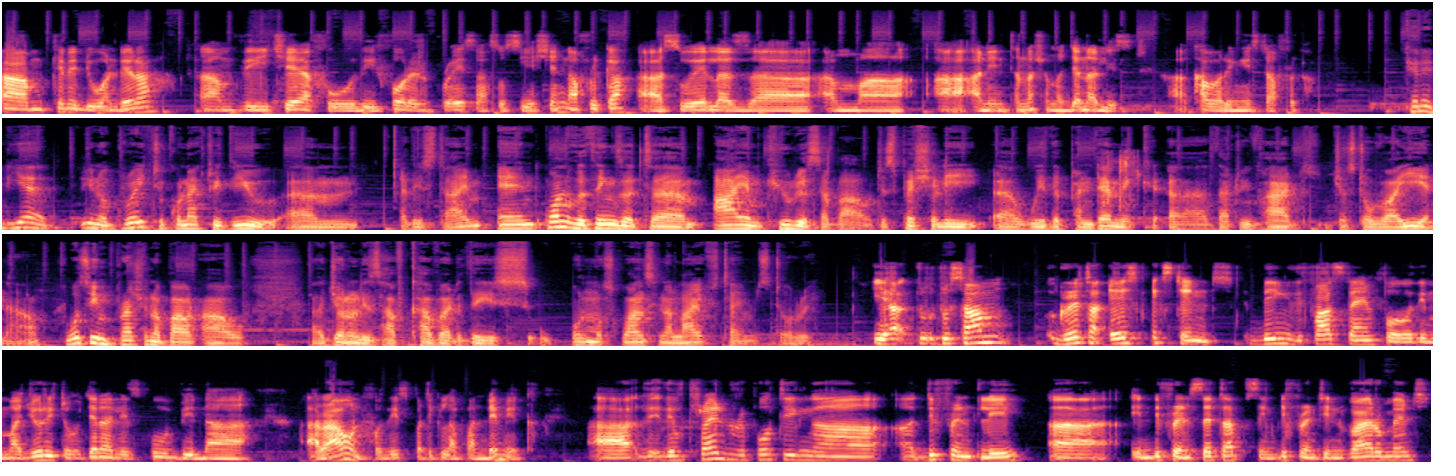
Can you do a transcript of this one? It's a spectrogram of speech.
I'm Kennedy Wandera. I'm the chair for the Foreign Press Association Africa, as well as uh, I'm uh, uh, an international journalist uh, covering East Africa. Kennedy, yeah, you know, great to connect with you um, at this time. And one of the things that um, I am curious about, especially uh, with the pandemic uh, that we've had just over a year now, what's your impression about how journalists have covered this almost once in a lifetime story? Yeah, to, to some greater extent being the first time for the majority of journalists who've been uh, around for this particular pandemic. Uh, they, have tried reporting uh, uh differently uh, in different setups, in different environments,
